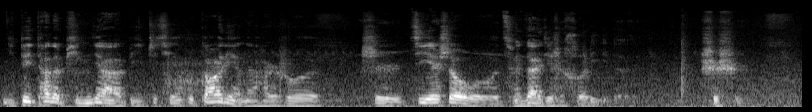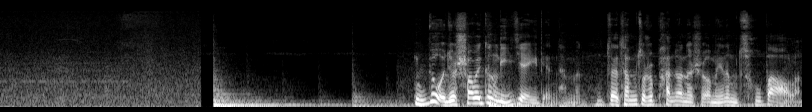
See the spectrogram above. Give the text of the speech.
你对他的评价比之前会高一点呢，还是说是接受存在即是合理的事实？你比我就稍微更理解一点，他们在他们做出判断的时候没那么粗暴了。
